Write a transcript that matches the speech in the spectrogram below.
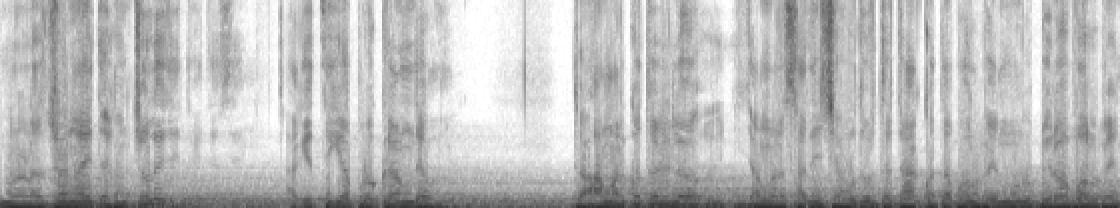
মৌলানা জোনাইদ এখন চলে যেতে হইতেছে। আগে থেকে প্রোগ্রাম দেওয়া। তো আমার কথা হইল, আমার সাদি সাহুদুর তো যা কথা বলবেন, মুরব্বীরাও বলবেন,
